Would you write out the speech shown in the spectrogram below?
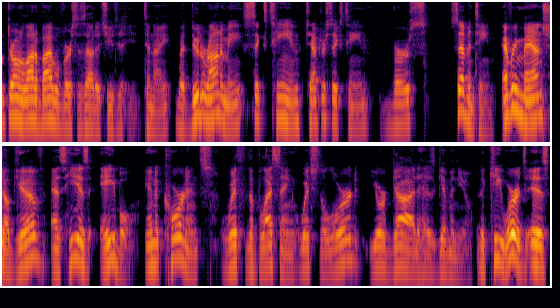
I'm throwing a lot of Bible verses out at you t- tonight, but Deuteronomy 16, chapter 16, verse 17. Every man shall give as he is able in accordance with the blessing which the Lord your God has given you. The key words is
